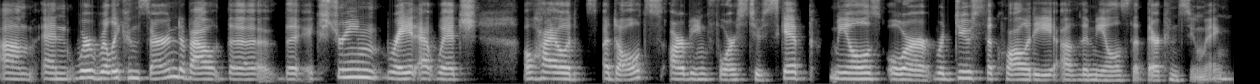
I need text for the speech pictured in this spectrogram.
Um, and we're really concerned about the, the extreme rate at which Ohio adults are being forced to skip meals or reduce the quality of the meals that they're consuming.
